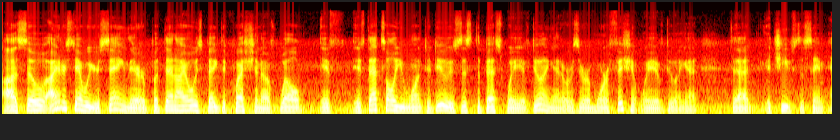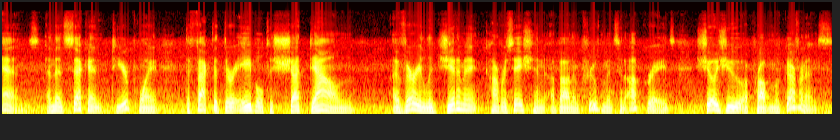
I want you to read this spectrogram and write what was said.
Uh, so I understand what you're saying there, but then I always beg the question of, well, if if that's all you want to do, is this the best way of doing it, or is there a more efficient way of doing it that achieves the same ends? And then second, to your point, the fact that they're able to shut down a very legitimate conversation about improvements and upgrades shows you a problem of governance.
